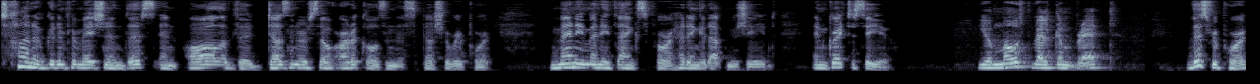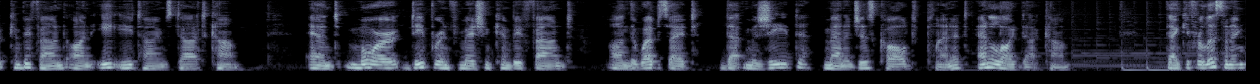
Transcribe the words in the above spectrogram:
ton of good information in this and all of the dozen or so articles in this special report. Many, many thanks for heading it up, Majid, and great to see you. You're most welcome, Brett. This report can be found on eetimes.com, and more deeper information can be found on the website that Majid manages called planetanalog.com. Thank you for listening.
